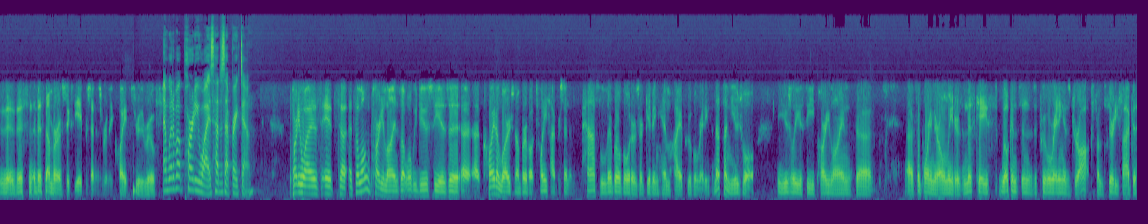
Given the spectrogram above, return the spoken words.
the this this number of sixty eight percent is really quite through the roof. And what about party wise? How does that break down? Party wise, it's uh, it's along party lines, but what we do see is a, a, a quite a large number, about 25% of past Liberal voters are giving him high approval ratings, and that's unusual. Usually, you see party lines uh, supporting their own leaders. In this case, Wilkinson's approval rating has dropped from 35 to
